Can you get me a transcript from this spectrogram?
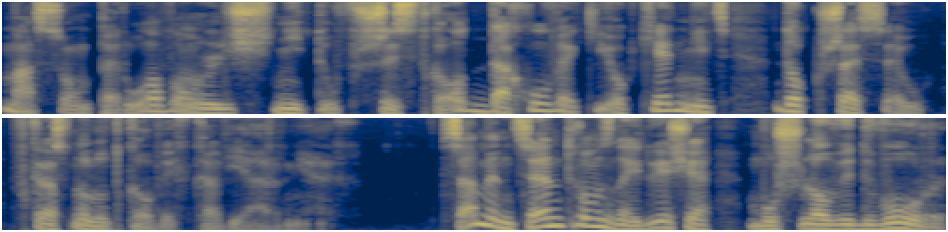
masą perłową, liśnitów, wszystko, od dachówek i okiennic do krzeseł w krasnoludkowych kawiarniach. W samym centrum znajduje się muszlowy dwór,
